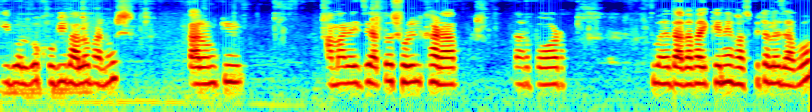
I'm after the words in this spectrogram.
কি বলব, খুবই ভালো মানুষ। কারণ কি, আমার এই যে এত শরীর খারাপ, তারপর তোমাদের দাদাভাইকে নিয়ে হসপিটালে যাব।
